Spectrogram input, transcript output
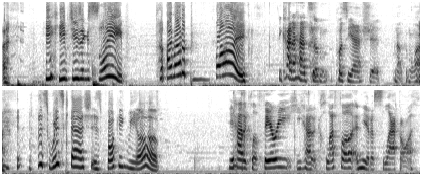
he keeps using sleep. I'm out of why? He kind of had some pussy ass shit. Not gonna lie. this Whiscash is fucking me up. He had a Clefairy, he had a Cleffa, and he had a Slakoth.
